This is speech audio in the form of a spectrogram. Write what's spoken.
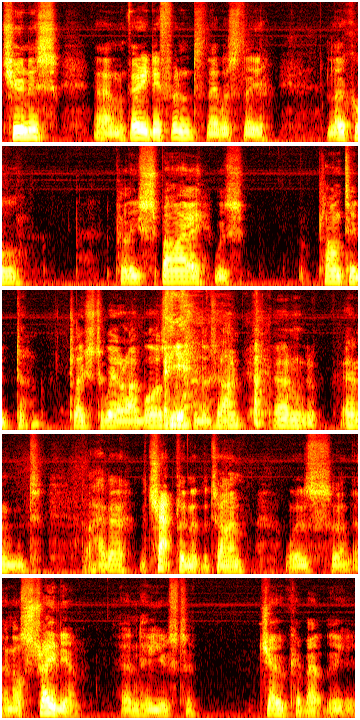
Tunis. Um, very different. There was the local police spy was planted close to where I was most Yeah. of the time, um, and I had a the chaplain at the time was an, an Australian, and he used to joke about the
